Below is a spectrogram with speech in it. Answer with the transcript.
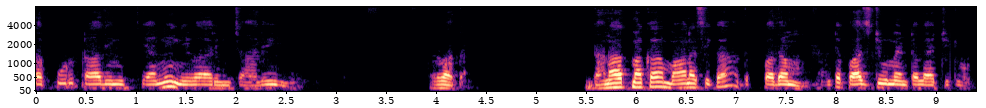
తప్పుడు ప్రాతినిధ్యాన్ని నివారించాలి. తర్వాత ధనాత్మక మానసిక దృక్పథం అంటే పాజిటివ్ మెంటల్ యాటిట్యూడ్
